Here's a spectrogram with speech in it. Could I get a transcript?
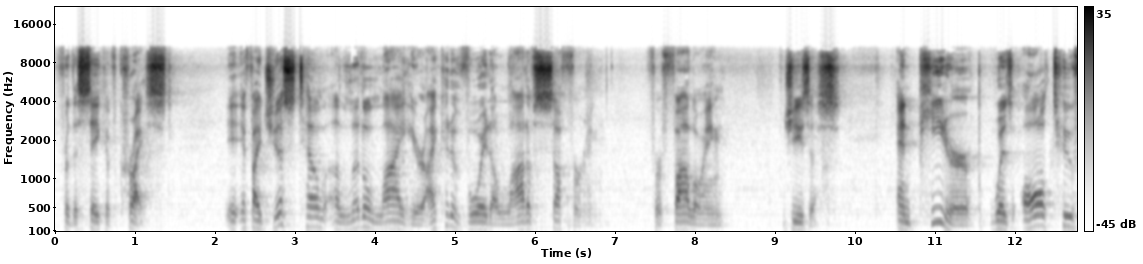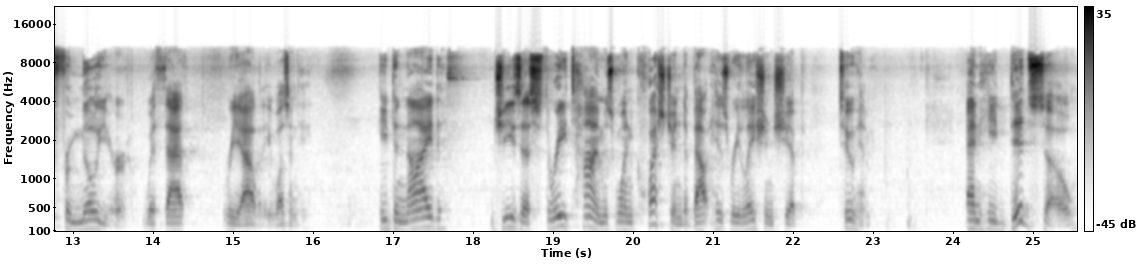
for the sake of Christ. If I just tell a little lie here, I could avoid a lot of suffering for following Jesus. And Peter was all too familiar with that reality, wasn't he? He denied Jesus three times when questioned about his relationship to him and he did so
